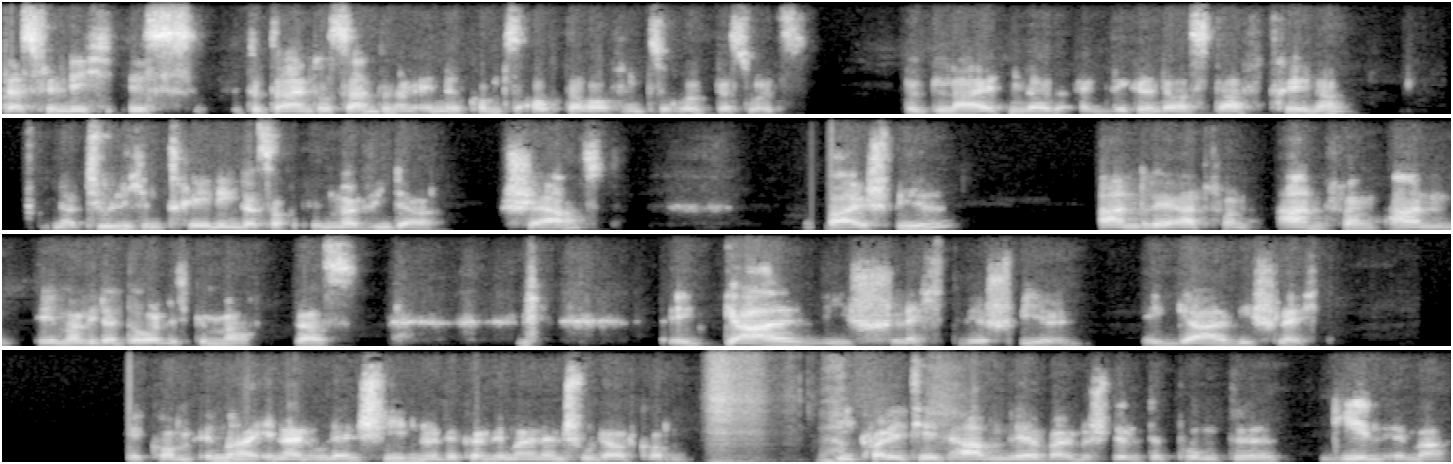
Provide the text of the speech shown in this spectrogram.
das finde ich ist total interessant. Und am Ende kommt es auch darauf hin zurück, dass du als begleitender, entwickelnder Staff-Trainer natürlich im Training das auch immer wieder schärfst. Beispiel, André hat von Anfang an immer wieder deutlich gemacht, dass egal wie schlecht wir spielen, egal wie schlecht, wir kommen immer in ein Unentschieden und wir können immer in ein Shootout kommen. Die Qualität haben wir, weil bestimmte Punkte gehen immer.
